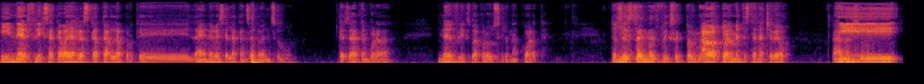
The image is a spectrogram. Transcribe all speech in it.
Y Netflix acaba de rescatarla porque la NBC la canceló en su tercera temporada. Netflix va a producir una cuarta. y Entonces, está en Netflix actualmente. ah, actualmente está en HBO. Ah, no, y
